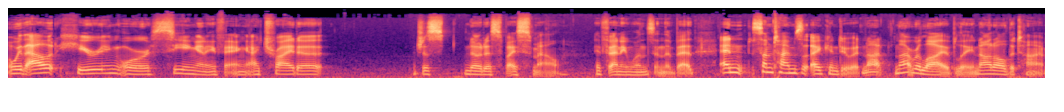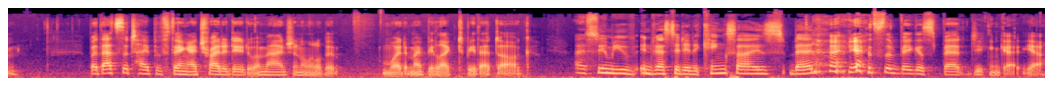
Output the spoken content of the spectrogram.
And without hearing or seeing anything, I try to just notice by smell if anyone's in the bed. And sometimes I can do it, not not reliably, not all the time. But that's the type of thing I try to do to imagine a little bit what it might be like to be that dog. I assume you've invested in a king size bed? yeah, it's the biggest bed you can get, yeah.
